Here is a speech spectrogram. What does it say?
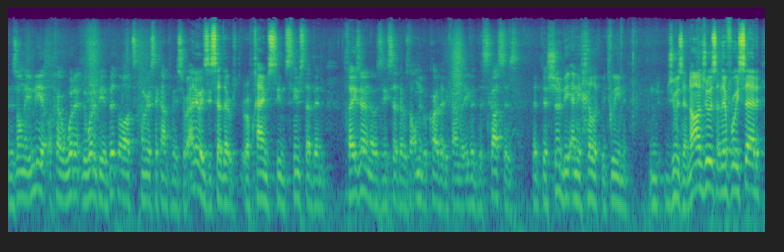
there's only a wouldn't, there wouldn't be a Bittul, it's Kamir Sekanta Meisuri. Anyways, he said that Rav Chaim seems, seems to have been Chayzer, and that was, he said that was the only Bukhar that he found that even discusses that there should be any chilik between Jews and non-Jews, and therefore he said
